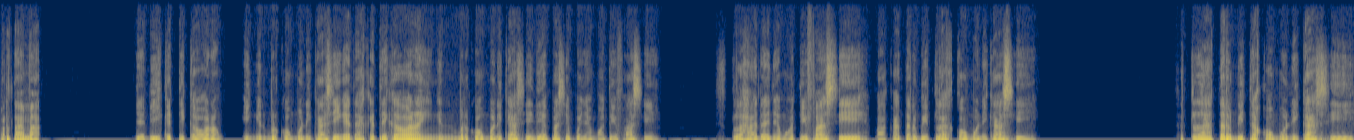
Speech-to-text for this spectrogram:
pertama jadi ketika orang ingin berkomunikasi ingat ya ketika orang ingin berkomunikasi dia pasti punya motivasi setelah adanya motivasi maka terbitlah komunikasi setelah terbitnya komunikasi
